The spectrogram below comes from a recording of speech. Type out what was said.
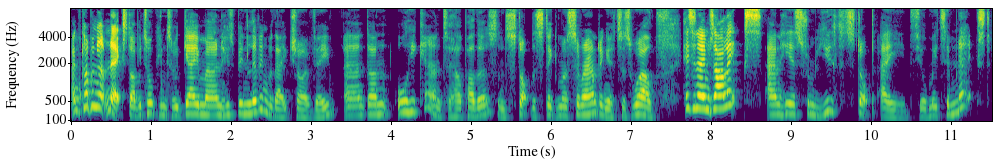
And coming up next, I'll be talking to a gay man who's been living with HIV and done all he can to help others and stop the stigma surrounding it as well. His name's Alex, and he is from Youth Stop AIDS. You'll meet him next.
